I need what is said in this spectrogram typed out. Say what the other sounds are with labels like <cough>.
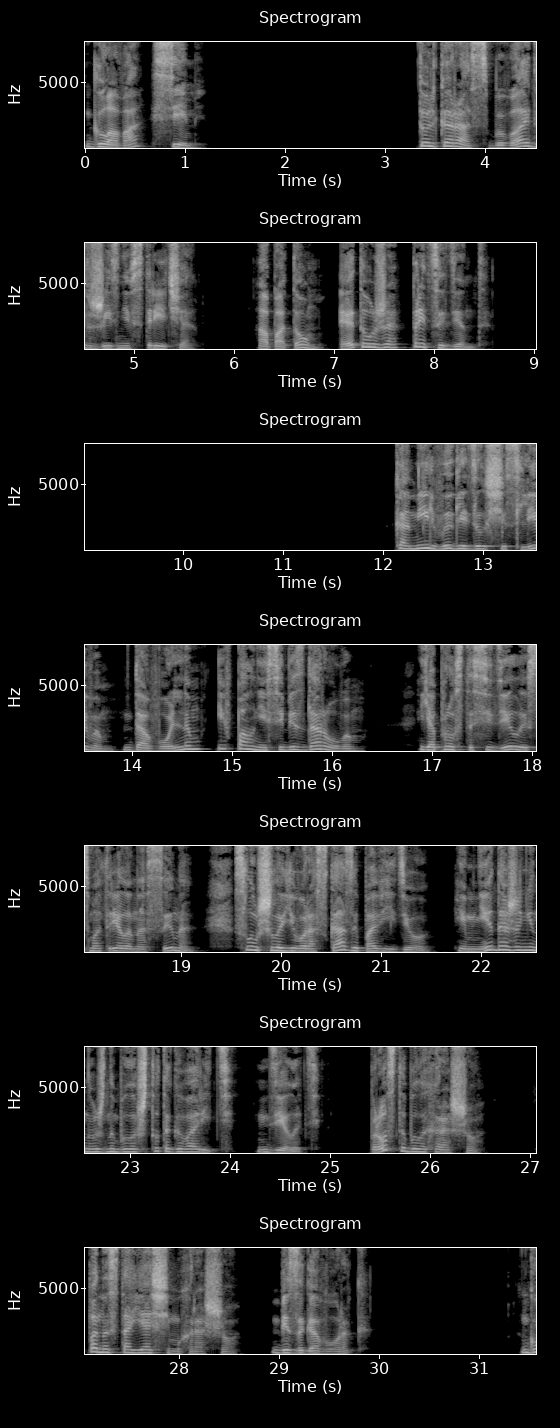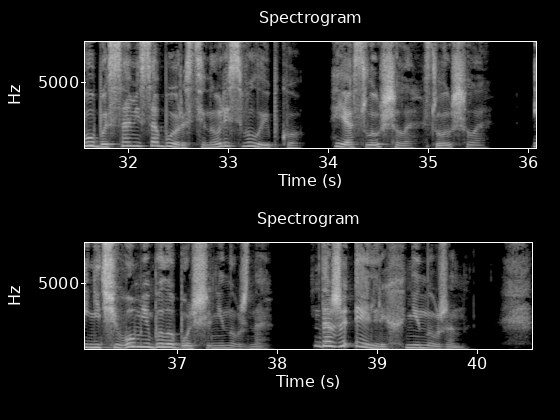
Глава 7 Только раз бывает в жизни встреча, а потом это уже прецедент. Камиль выглядел счастливым, довольным и вполне себе здоровым. Я просто сидела и смотрела на сына, слушала его рассказы по видео, и мне даже не нужно было что-то говорить, делать. Просто было хорошо. По-настоящему хорошо. Без оговорок. Губы сами собой растянулись в улыбку. Я слушала, слушала. И ничего мне было больше не нужно. Даже Эльрих не нужен.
